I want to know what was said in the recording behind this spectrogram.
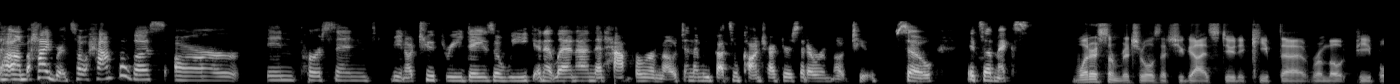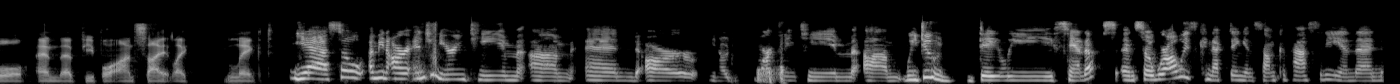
Um, hybrid. So half of us are in person, you know, two, three days a week in Atlanta and then half are remote. And then we've got some contractors that are remote too. So it's a mix. What are some rituals that you guys do to keep the remote people and the people on site like linked? Yeah, so I mean, our engineering team um, and our you know marketing team, um, we do daily stand-ups, and so we're always connecting in some capacity. And then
